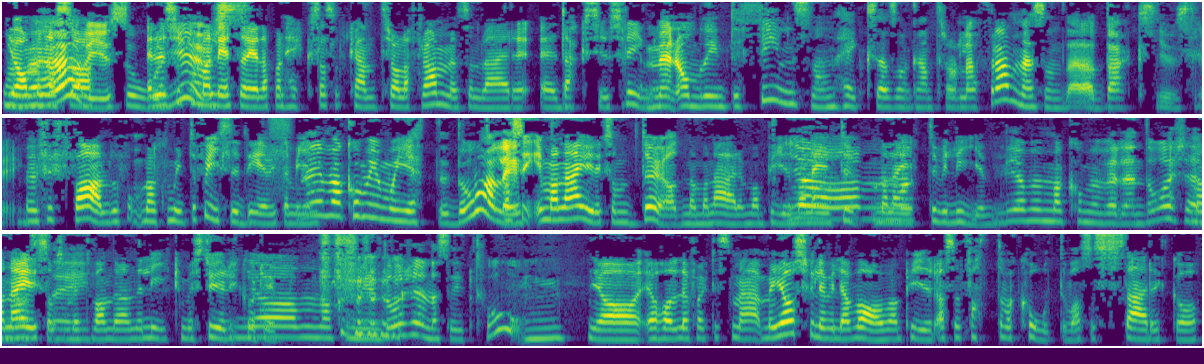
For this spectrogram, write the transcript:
Man Ja, men alltså, ju solljus. Eller så får man leta reda på en häxa som kan trolla fram en sån där eh, dagsljusring. Men, Men om det inte finns någon häxa som kan trolla fram en sån där dagsljusring. för fan, får, man kommer inte få i sig D-vitamin. Nej, man kommer ju må jättedåligt. Alltså, man är ju liksom död när man är en vampyr. man är Ja, inte, men man är man- inte vid liv. Ja, men man kommer väl ändå känna Man är liksom sig... som ett vandrande lik med styrkor typ. Ja, men man kommer ju ändå känna sig tom. Ja, jag håller faktiskt med. Men jag skulle vilja vara en vampyr. Alltså fatta vad coolt att vara så stark och,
